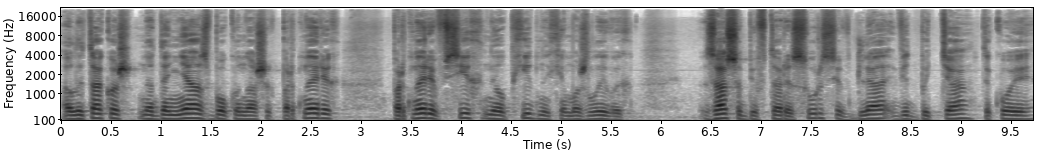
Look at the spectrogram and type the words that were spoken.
але також надання з боку наших партнерів, партнерів всіх необхідних і можливих засобів та ресурсів для відбиття такої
